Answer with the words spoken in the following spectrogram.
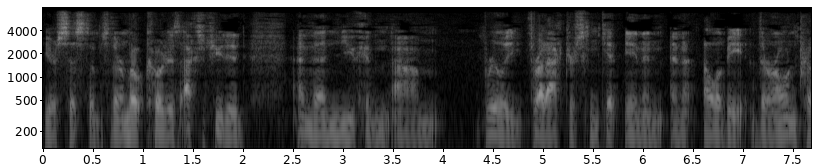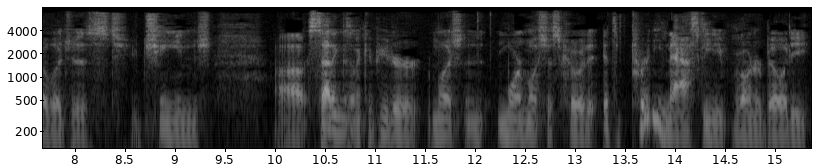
your system. So the remote code is executed, and then you can um, really threat actors can get in and, and elevate their own privileges to change uh, settings on a computer, more malicious code. It's a pretty nasty vulnerability.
